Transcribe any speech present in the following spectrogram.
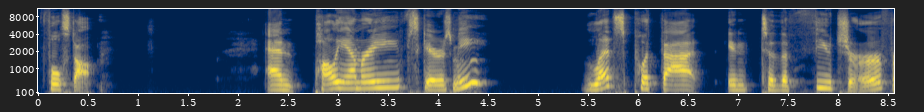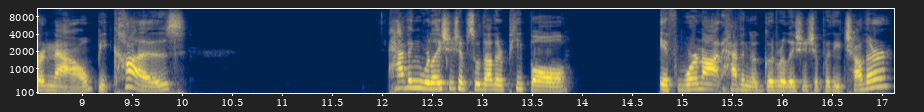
Full stop. And polyamory scares me. Let's put that into the future for now because having relationships with other people, if we're not having a good relationship with each other,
